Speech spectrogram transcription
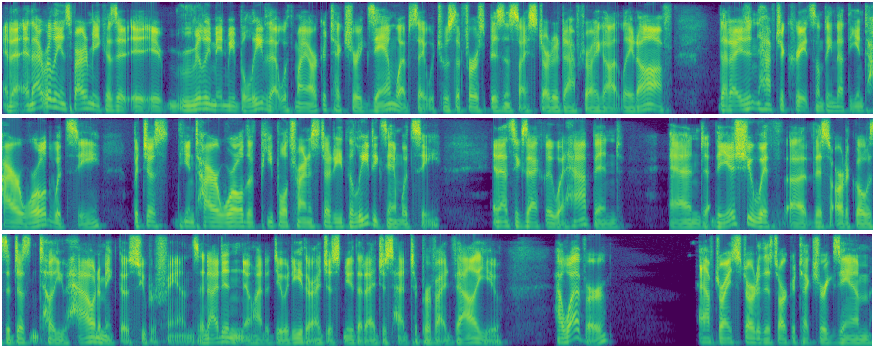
And, and that really inspired me because it, it really made me believe that with my architecture exam website, which was the first business I started after I got laid off, that I didn't have to create something that the entire world would see, but just the entire world of people trying to study the LEED exam would see. And that's exactly what happened. And the issue with uh, this article was it doesn't tell you how to make those super fans. And I didn't know how to do it either. I just knew that I just had to provide value. However, after I started this architecture exam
